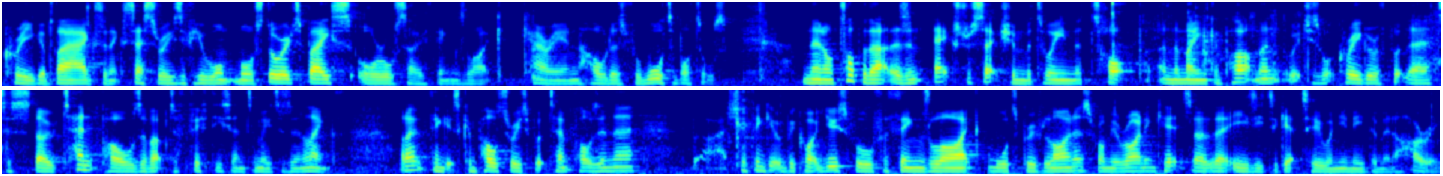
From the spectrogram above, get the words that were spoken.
Kriega bags and accessories if you want more storage space, or also things like carrying holders for water bottles. And then on top of that, there's an extra section between the top and the main compartment, which is what Kriega have put there to stow tent poles of up to 50 centimetres in length. I don't think it's compulsory to put tent poles in there, I actually think it would be quite useful for things like waterproof liners from your riding kit so they're easy to get to when you need them in a hurry.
